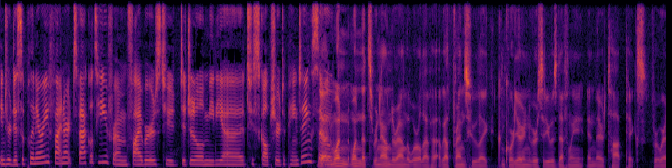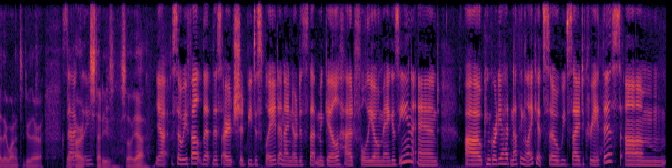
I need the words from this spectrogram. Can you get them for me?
interdisciplinary fine arts faculty from fibers to digital media to sculpture to painting. So yeah, and one one that's renowned around the world. I've I've got friends who like Concordia University was definitely in their top picks for where they wanted to do their their art studies. So yeah, Yeah, so we felt that this art should be displayed, and I noticed that McGill had Folio magazine, and uh, Concordia had nothing like it. So we decided to create this. Um,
